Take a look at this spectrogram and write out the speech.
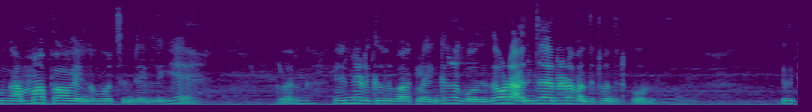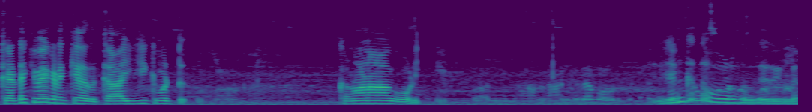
உங்கள் அம்மா அப்பாவை எங்கே போச்சுன்னு தெரியலையே. பாருங்க என்ன எடுக்குதுன்னு பார்க்கல. எங்கே தான் போகுது? இதோட அஞ்சாறு நட வந்துட்டு வந்துட்டு போகுது. இது கிடைக்கவே கிடைக்காது. காய்க்கு மட்டும். காணாங்கோழி. எங்கே தான் ஓடுதுன்னு தெரியல.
